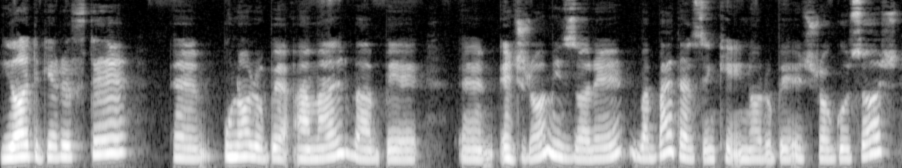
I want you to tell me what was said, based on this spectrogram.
یاد گرفته اونا رو به عمل و به اجرا می‌ذاره و بعد از اینکه اینا رو به اجرا گذاشت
